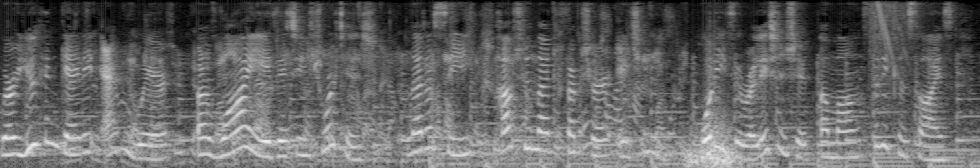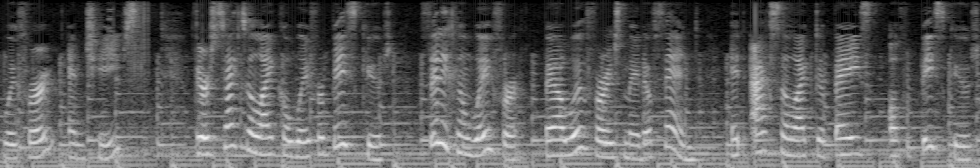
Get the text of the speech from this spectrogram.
where you can get it everywhere. But why is it in shortage? Let us see how to manufacture a chip. What is the relationship among silicon slice, wafer, and chips? They're stacked like a wafer biscuit. Silicon wafer, bare wafer is made of sand. It acts like the base of a biscuit,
